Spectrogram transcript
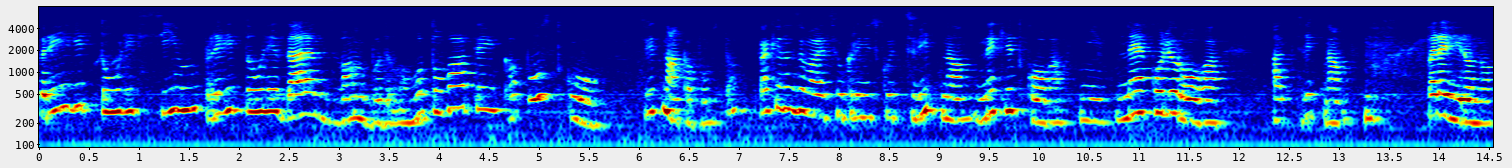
Привітулі всім! Привітулі! Зараз з вами будемо готувати капустку. Цвітна капуста. Так і називається українською цвітна, не квіткова, ні, не кольорова, а цвітна. Перевірено.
